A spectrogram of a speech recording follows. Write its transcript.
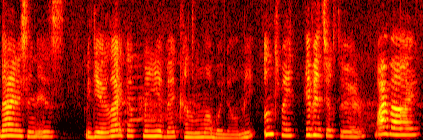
Beğendiyseniz videoya like atmayı ve kanalıma abone olmayı unutmayın. Hepinizi çok seviyorum. Bay bay.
